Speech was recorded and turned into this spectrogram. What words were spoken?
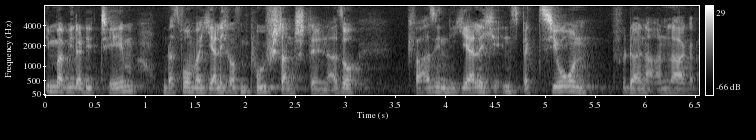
immer wieder die Themen und das wollen wir jährlich auf den Prüfstand stellen. Also quasi eine jährliche Inspektion für deine Anlage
